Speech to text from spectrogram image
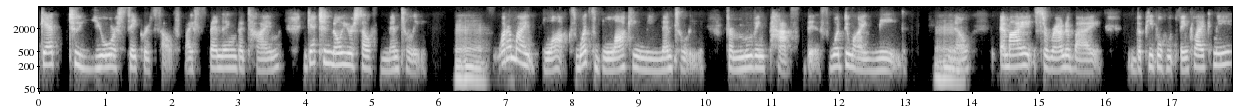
Get to your sacred self by spending the time. Get to know yourself mentally. Mm-hmm. What are my blocks? What's blocking me mentally from moving past this? What do I need? Mm-hmm. You know, am I surrounded by the people who think like me,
